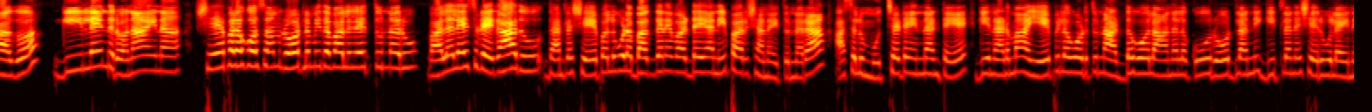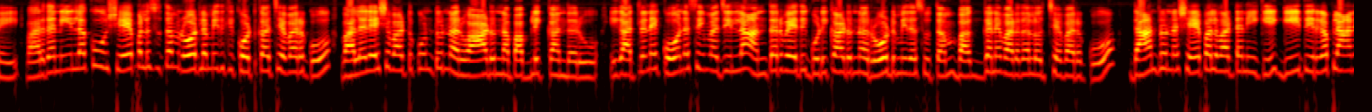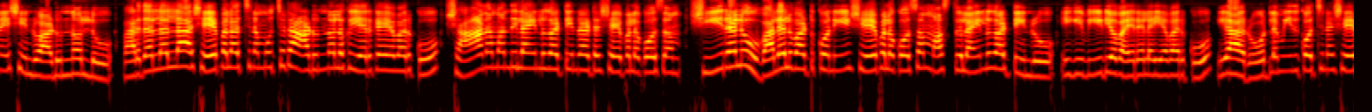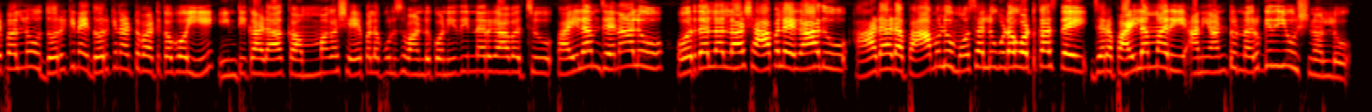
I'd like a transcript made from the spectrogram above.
Agua గీళ్ళేందిరో నాయన? చేపల కోసం రోడ్ల మీద వలలేస్తున్నారు వలలేసుడే కాదు దాంట్లో చేపలు కూడా బగ్గనే పడ్డాయని పరిశాన్ అవుతున్నారా? అసలు ముచ్చట ఏందంటే గీ నడమ ఏపిల కొడుతున్న అడ్డగోల ఆనలకు రోడ్లన్నీ గిట్లనే చెరువులైనాయి. వరద నీళ్ళకు చేపలు సుతం రోడ్ల మీదకి కొట్టుకొచ్చే వరకు వలలేసి పట్టుకుంటున్నారు ఆడున్న పబ్లిక్ అందరూ. ఇక అట్లనే కోనసీమ జిల్లా అంతర్వేది గుడికాడున్న రోడ్డు మీద సుతం బగ్గనే వరదలు వచ్చే వరకు దాంట్లో ఉన్న చేపలు పట్టనీకి గీ తిరగ ప్లాన్ వేసిండ్రు ఆడున్నోళ్ళు. వరదలల్లా చేపలు వచ్చిన ముచ్చట ఆడున్నోళ్ళు చేపలకు ఎరకయ్యే వరకు చాలా మంది లైన్లు కట్టినరట చేపల కోసం. చీరలు వలలు పట్టుకొని చేపల కోసం మస్తు లైన్లు కట్టిండ్రు. ఇక వీడియో వైరల్ అయ్యే వరకు ఇక రోడ్ల మీదకి వచ్చిన చేపలను దొరికినాయి దొరికినట్టు పట్టుకపోయి ఇంటికాడ కమ్మగా చేపల పులుసు వండుకొని తిన్నారు కావచ్చు. పైలం జనాలు వరదలల్లా చేపలే కాదు ఆడాడ పాములు మొసళ్ళు కూడా కొట్టుకొస్తాయి. జర పైలం మరి అని అంటున్నారు గిది చూసినోళ్ళు.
